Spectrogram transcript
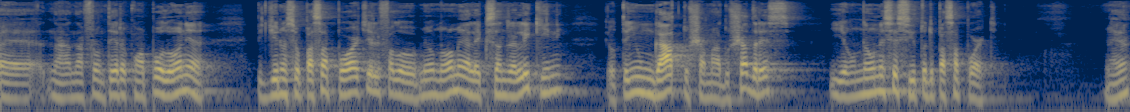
é, na, na, fronteira com a Polônia pediram seu passaporte, ele falou: "Meu nome é Alexandre Alekhine, eu tenho um gato chamado xadrez e eu não necessito de passaporte." Né?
